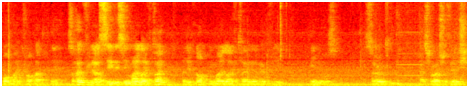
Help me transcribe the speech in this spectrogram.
what might crop up there. So hopefully I'll see this in my lifetime, but if not in my lifetime, then hopefully in yours. So that's where I shall finish.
